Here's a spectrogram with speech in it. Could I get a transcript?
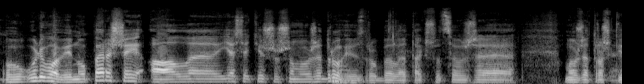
У- У Львові, ну, перший, але я ся тішу, що ми вже другий зробили, так що це вже, ми вже трошки...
